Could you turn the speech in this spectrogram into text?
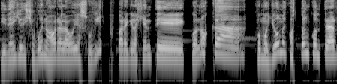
Y de ahí yo dije, bueno, ahora la voy a subir pues, para que la gente conozca como yo me costó encontrar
